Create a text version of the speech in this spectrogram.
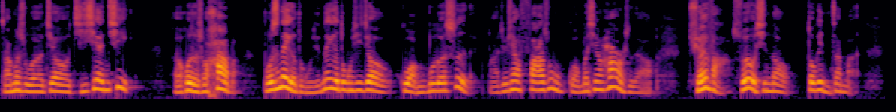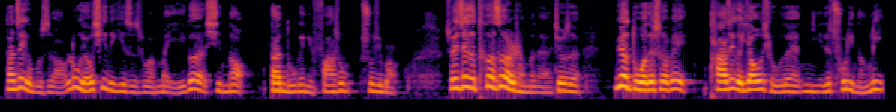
咱们说叫集线器，呃，或者说 hub，不是那个东西，那个东西叫广播式的。啊，就像发送广播信号似的啊，全发所有信道都给你占满，但这个不是啊，路由器的意思说每一个信道单独给你发送数据包，所以这个特色是什么呢？就是越多的设备，它这个要求的你的处理能力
